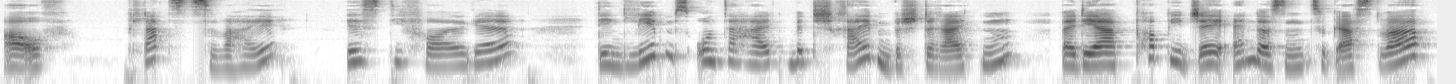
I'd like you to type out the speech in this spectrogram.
auf Platz zwei ist die Folge den Lebensunterhalt mit Schreiben bestreiten, bei der Poppy J. Anderson zu Gast war.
